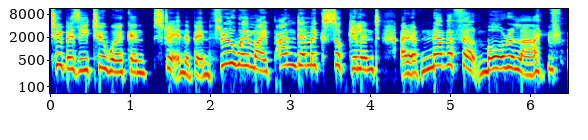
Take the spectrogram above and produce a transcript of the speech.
too busy, too working, straight in the bin. Threw away my pandemic succulent and I've never felt more alive.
